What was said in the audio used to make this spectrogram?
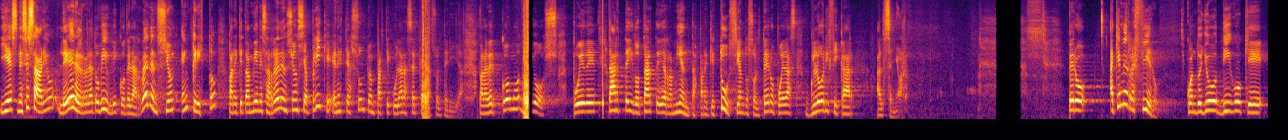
y es necesario leer el relato bíblico de la redención en Cristo para que también esa redención se aplique en este asunto en particular acerca de la soltería. Para ver cómo Dios puede darte y dotarte de herramientas para que tú, siendo soltero, puedas glorificar al Señor. Pero, ¿a qué me refiero cuando yo digo que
